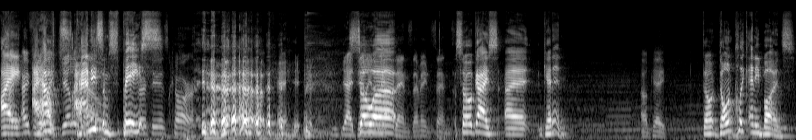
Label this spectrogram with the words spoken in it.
I I, feel have like I need some space. his car. okay. Yeah, So, that uh, makes sense. That makes sense. So guys, uh, get in. Okay. Don't don't click any buttons.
